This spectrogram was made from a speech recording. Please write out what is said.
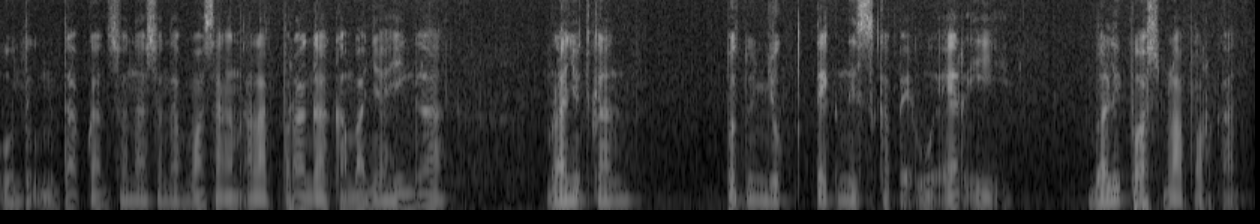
untuk menetapkan zona-zona pemasangan alat peraga kampanye hingga melanjutkan petunjuk teknis KPU RI. Bali Pos melaporkan.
